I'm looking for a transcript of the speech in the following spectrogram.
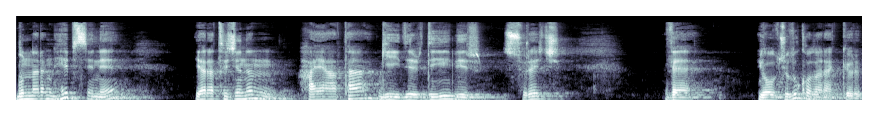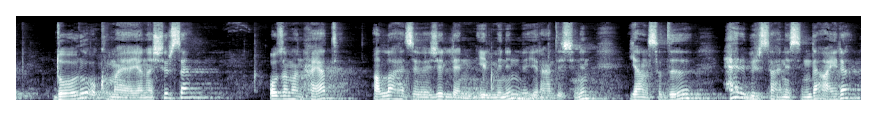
Bunların hepsini yaratıcının hayata giydirdiği bir süreç ve yolculuk olarak görüp doğru okumaya yanaşırsa o zaman hayat Allah Azze ve Celle'nin ilminin ve iradesinin yansıdığı her bir sahnesinde ayrı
